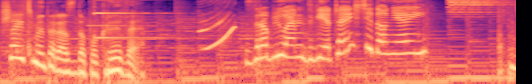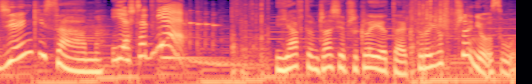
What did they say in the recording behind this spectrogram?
Przejdźmy teraz do pokrywy. Zrobiłem dwie części do niej. Dzięki Sam! Jeszcze dwie. Ja w tym czasie przykleję te, które już przyniósł.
